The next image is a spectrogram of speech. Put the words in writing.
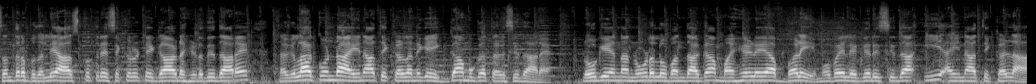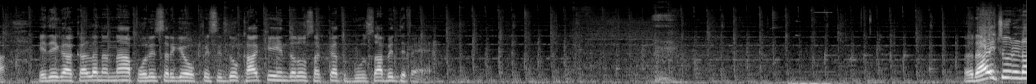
ಸಂದರ್ಭದಲ್ಲಿ ಆಸ್ಪತ್ರೆ ಸೆಕ್ಯೂರಿಟಿ ಗಾರ್ಡ್ ಹಿಡಿದಿದ್ದಾರೆ. ತಗಲಾಕೊಂಡ ಐನಾತಿ ಕಳ್ಳನಿಗೆ ಹಿಗ್ಗಾಮುಗ್ಗ ಥಳಿಸಿದ್ದಾರೆ. ರೋಗಿಯನ್ನ ನೋಡಲು ಬಂದಾಗ ಮಹಿಳೆಯ ಬಳಿ ಮೊಬೈಲ್ ಎಗರಿಸಿದ ಈ ಐನಾತಿ ಕಳ್ಳ ಇದೀಗ ಕಳ್ಳನನ್ನ ಪೊಲೀಸರಿಗೆ ಒಪ್ಪಿಸಿದ್ದು, ಖಾಕಿಯಿಂದಲೂ ಸಖತ್ ಗೂಸಾ ಬಿದ್ದಿವೆ. ರಾಯಚೂರಿನ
